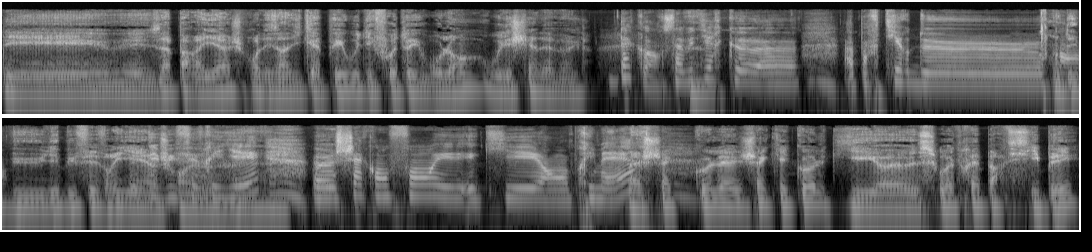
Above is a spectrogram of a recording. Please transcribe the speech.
des, des appareillages pour des handicapés ou des fauteuils roulants ou des chiens d'aveugles. D'accord, ça veut dire que euh, à partir de quand début début février. hein, Début février. euh, chaque enfant est- qui est en primaire. À chaque collège, chaque école qui euh, souhaiterait participer,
